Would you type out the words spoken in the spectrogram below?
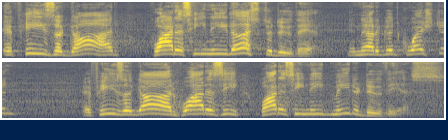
If he's a God, why does he need us to do that? Isn't that a good question? If he's a God, why does he, why does he need me to do this?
